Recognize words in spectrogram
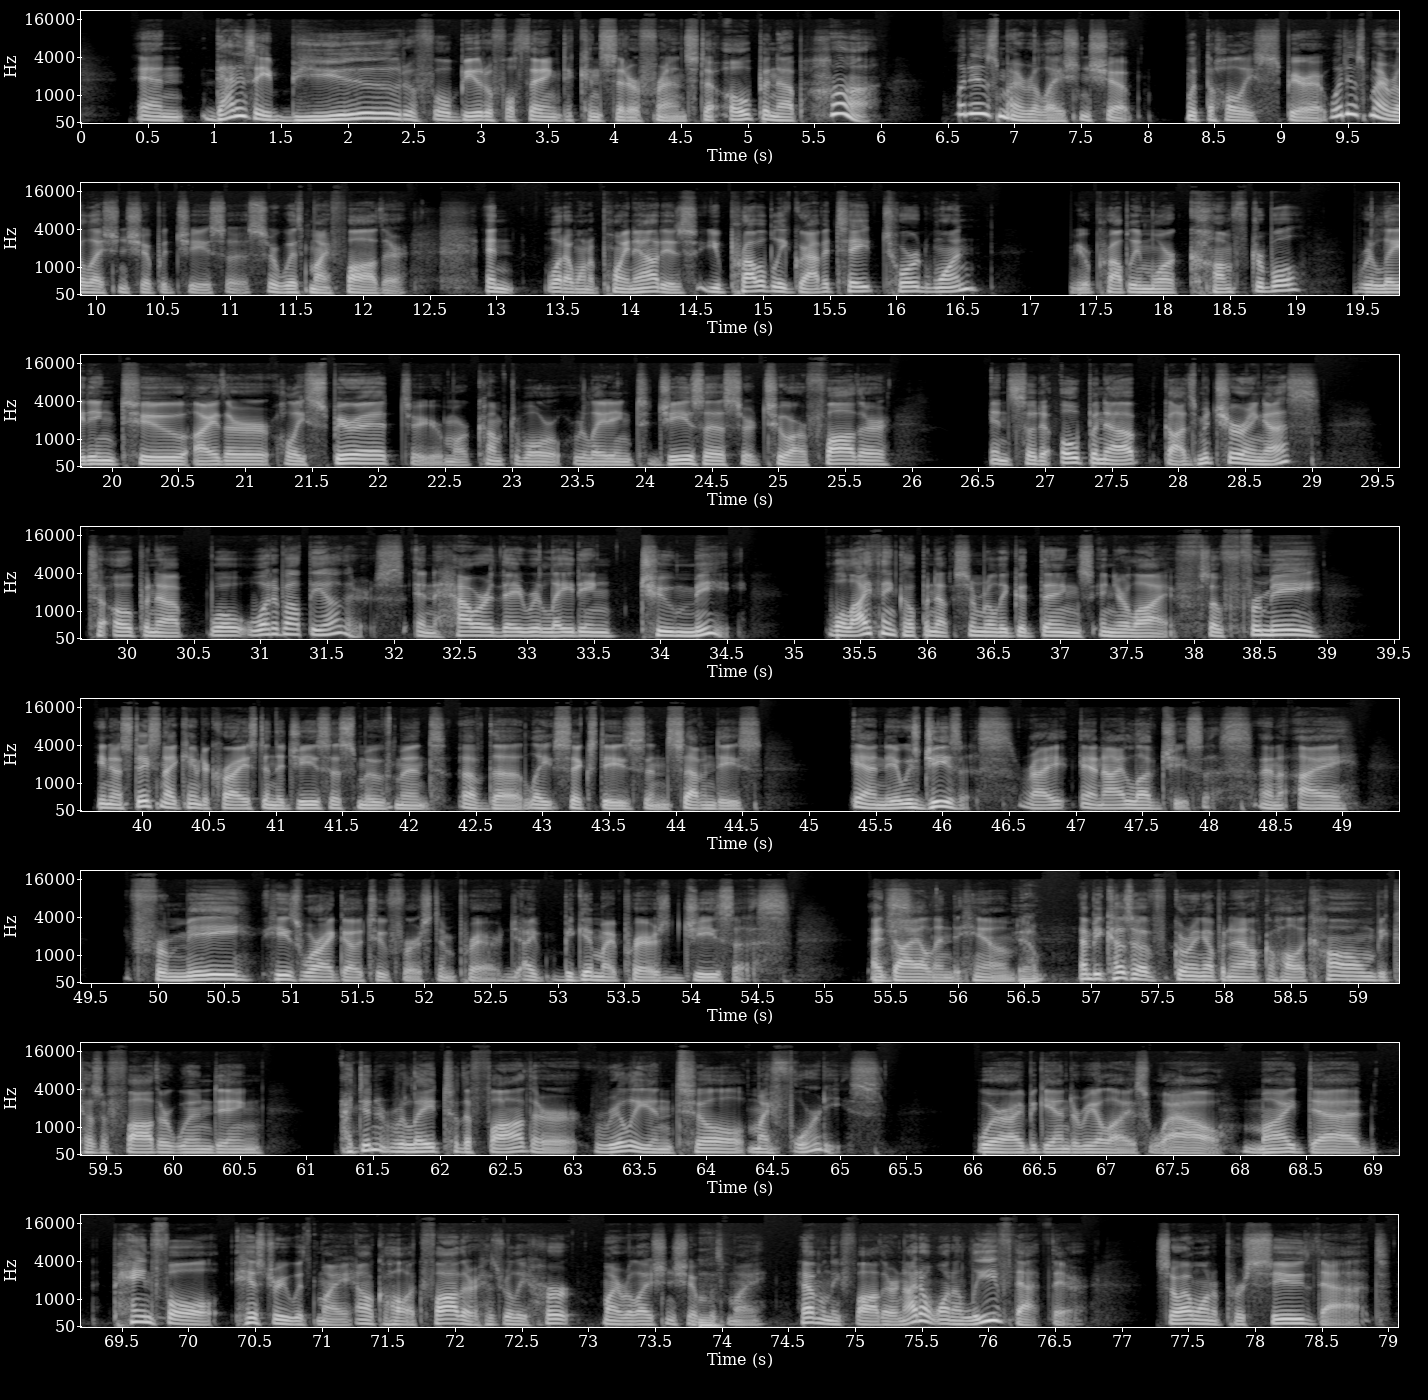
And that is a beautiful, beautiful thing to consider, friends, to open up, huh, what is my relationship with the Holy Spirit? What is my relationship with Jesus or with my Father? And what I want to point out is you probably gravitate toward one. You're probably more comfortable relating to either Holy Spirit or you're more comfortable relating to Jesus or to our Father. And so to open up, God's maturing us to open up, well, what about the others? And how are they relating to me? Well, I think open up some really good things in your life. So for me, you know, Stace and I came to Christ in the Jesus movement of the late 60s and 70s. And it was Jesus, right? And I love Jesus. And I, for me, he's where I go to first in prayer. I begin my prayers, Jesus. I Yes. dial into him. Yep. And because of growing up in an alcoholic home, because of father wounding, I didn't relate to the father really until my 40s, where I began to realize wow, my dad, painful history with my alcoholic father has really hurt my relationship hmm. with my heavenly father. And I don't want to leave that there. So I want to pursue that.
